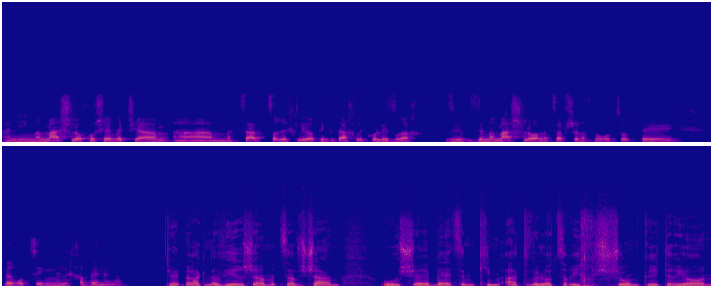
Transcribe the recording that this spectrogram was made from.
אני ממש לא חושבת שהמצב צריך להיות אקדח לכל אזרח. זה, זה ממש לא המצב שאנחנו רוצות ורוצים לכוון אליו. כן, רק נבהיר שהמצב שם הוא שבעצם כמעט ולא צריך שום קריטריון,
